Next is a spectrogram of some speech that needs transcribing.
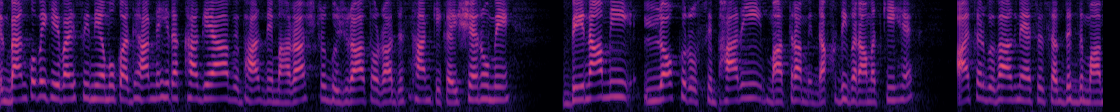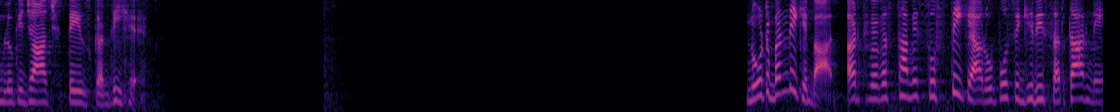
इन बैंकों में केवाईसी नियमों का ध्यान नहीं रखा गया। विभाग ने महाराष्ट्र, गुजरात और राजस्थान के कई शहरों में बेनामी लॉकरों से भारी मात्रा में नकदी बरामद की है। आयकर विभाग ने ऐसे संदिग्ध मामलों की जाँच तेज कर दी है। नोटबंदी के बाद अर्थव्यवस्था में सुस्ती के आरोपों से घिरी सरकार ने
